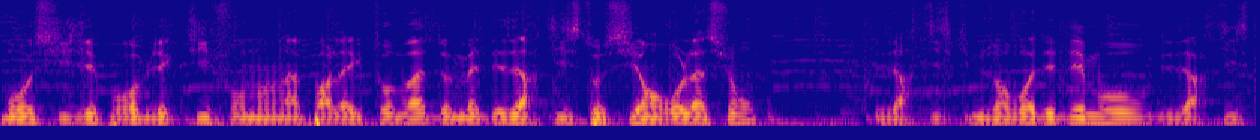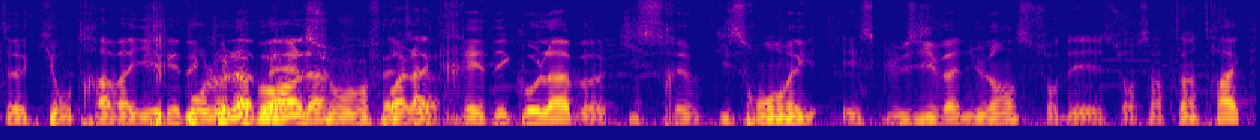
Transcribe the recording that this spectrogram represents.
Moi aussi j'ai pour objectif, on en a parlé avec Thomas, de mettre des artistes aussi en relation. Des artistes qui nous envoient des démos ou des artistes qui ont travaillé Créer pour des le label. collaborations en fait. Voilà, créer des collabs qui, seraient, qui seront exclusives à Nuance sur, des, sur certains tracks.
